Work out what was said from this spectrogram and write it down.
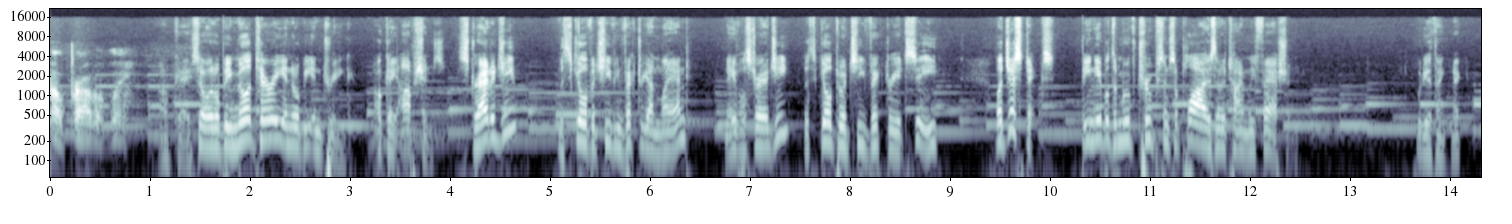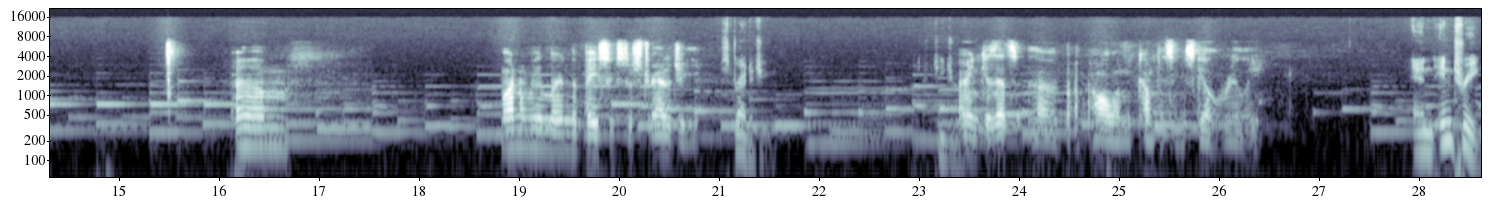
Oh, probably. Okay, so it'll be military and it'll be intrigue. Okay, options. Strategy, the skill of achieving victory on land. Naval strategy, the skill to achieve victory at sea. Logistics, being able to move troops and supplies in a timely fashion. What do you think, Nick? Um. Why don't we learn the basics of strategy? Strategy. Strategy. I mean, because that's uh, all-encompassing skill, really. and intrigue,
